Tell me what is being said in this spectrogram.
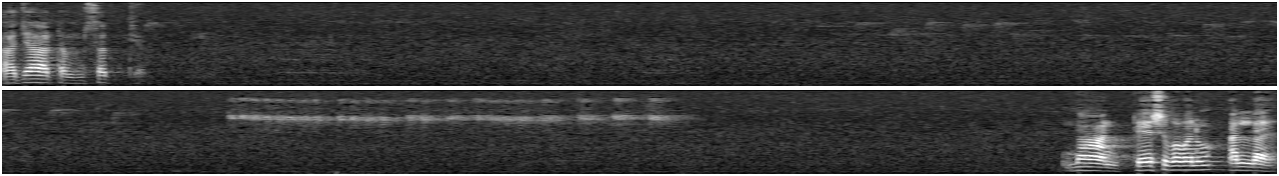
अजातं सत्यम्। நான் பேசுபவனும் அல்ல.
